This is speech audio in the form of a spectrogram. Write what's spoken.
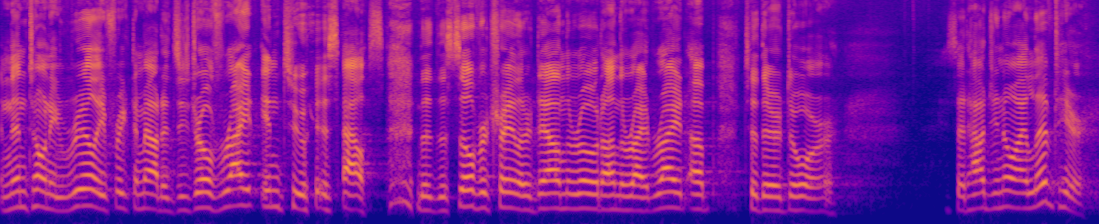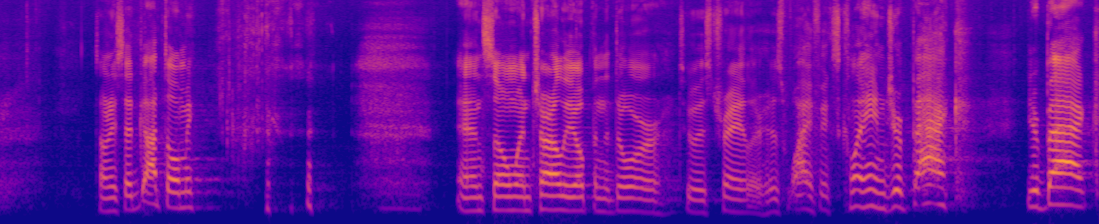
And then Tony really freaked him out as he drove right into his house, the, the silver trailer down the road on the right, right up to their door. He said, How'd you know I lived here? Tony said, God told me. and so when Charlie opened the door to his trailer, his wife exclaimed, You're back! You're back!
